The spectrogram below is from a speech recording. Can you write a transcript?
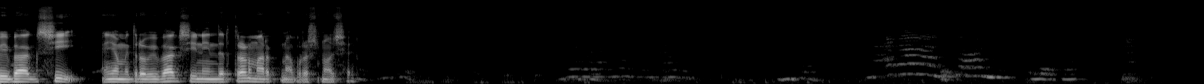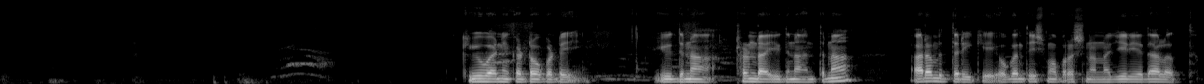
વિભાગ સી. અહીંયા મિત્રો, વિભાગ સી ની અંદર ત્રણ માર્કના પ્રશ્નો છે. ક્યુબાની કટોકટી યુદ્ધના, ઠંડા યુદ્ધના અંતના આરંભ તરીકે ઓગણત્રીસમો પ્રશ્ન નજીરી અદાલત.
